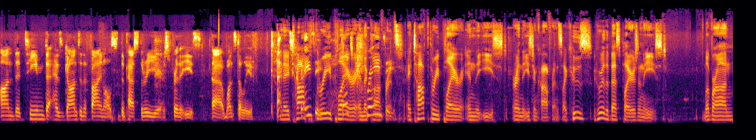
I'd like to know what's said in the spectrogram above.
on the team that has gone to the finals the past three years for the East uh, wants to leave. and a top crazy. three player That's in the crazy. conference. A top three player in the East or in the Eastern Conference. Like who's who are the best players in the East? LeBron,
